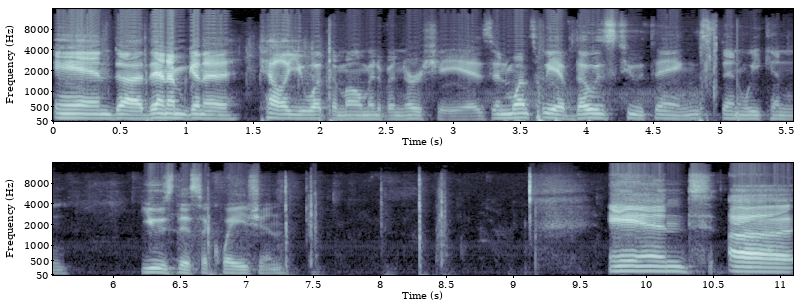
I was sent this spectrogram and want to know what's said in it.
And uh, then I'm going to tell you what the moment of inertia is. And once we have those two things, then we can use this equation. And uh,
